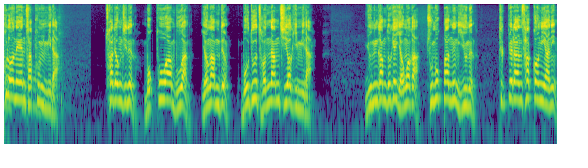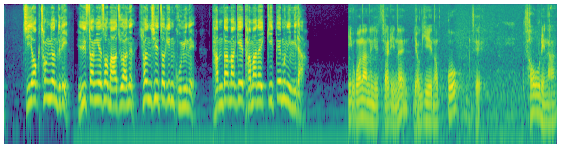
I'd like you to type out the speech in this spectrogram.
풀어낸 작품입니다. 촬영지는 목포와 무안, 영암 등 모두 전남 지역입니다. 윤 감독의 영화가 주목받는 이유는 특별한 사건이 아닌 지역 청년들이 일상에서 마주하는 현실적인 고민을 담담하게 담아냈기 때문입니다. 이 원하는 일자리는 여기에 없고 이제 서울이나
